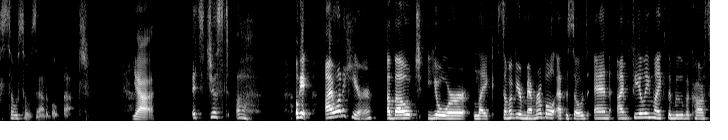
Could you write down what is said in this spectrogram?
so, so sad about that. Yeah. It's just, oh. okay. I want to hear about your like some of your memorable episodes and i'm feeling like the move across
